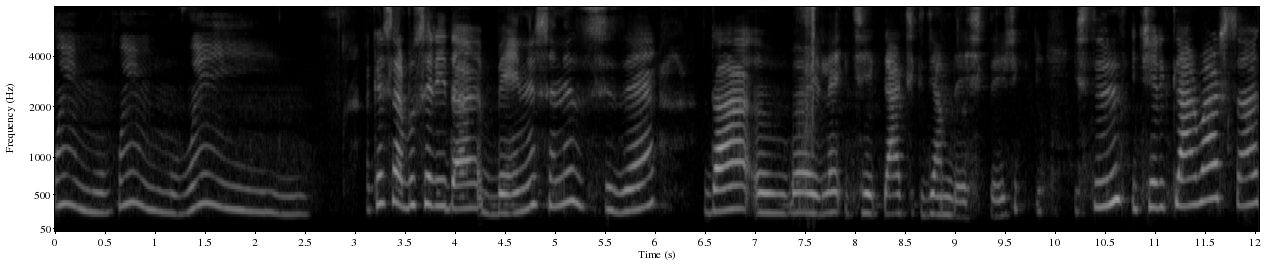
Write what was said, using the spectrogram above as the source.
Vim, vim, vim. Arkadaşlar bu seriyi de beğenirseniz size daha e, böyle içerikler çekeceğim değişik değişik. İstediğiniz içerikler varsa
